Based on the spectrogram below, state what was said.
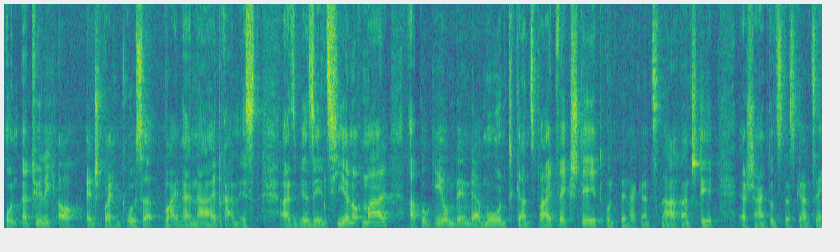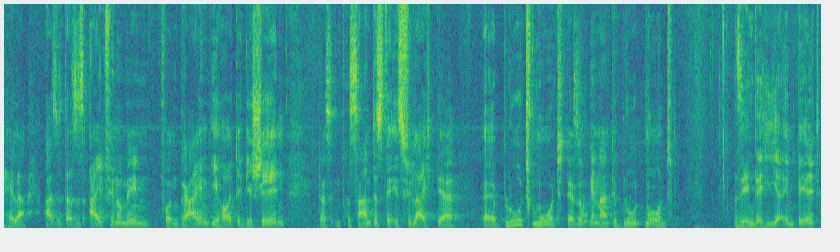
und natürlich auch entsprechend größer, weil er nahe dran ist. Also wir sehen es hier nochmal, Apogeum, wenn der Mond ganz weit weg steht und wenn er ganz nah dran steht, erscheint uns das Ganze heller. Also das ist ein Phänomen von dreien, die heute geschehen. Das Interessanteste ist vielleicht der äh, Blutmond, der sogenannte Blutmond sehen wir hier im Bild.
